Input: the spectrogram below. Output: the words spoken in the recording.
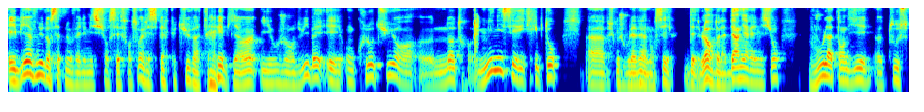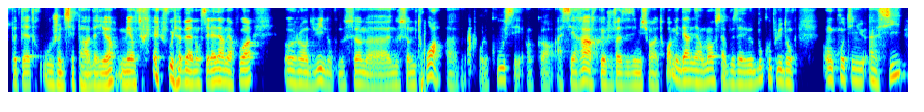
Et bienvenue dans cette nouvelle émission, c'est François, j'espère que tu vas très bien. Et aujourd'hui, ben, et on clôture euh, notre mini-série crypto, euh, puisque je vous l'avais annoncé lors de la dernière émission. Vous l'attendiez euh, tous peut-être, ou je ne sais pas d'ailleurs, mais en tout cas, je vous l'avais annoncé la dernière fois. Aujourd'hui, donc nous sommes, nous sommes trois. pour le coup, c'est encore assez rare que je fasse des émissions à trois, mais dernièrement, ça vous avait beaucoup plu. Donc, on continue ainsi.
